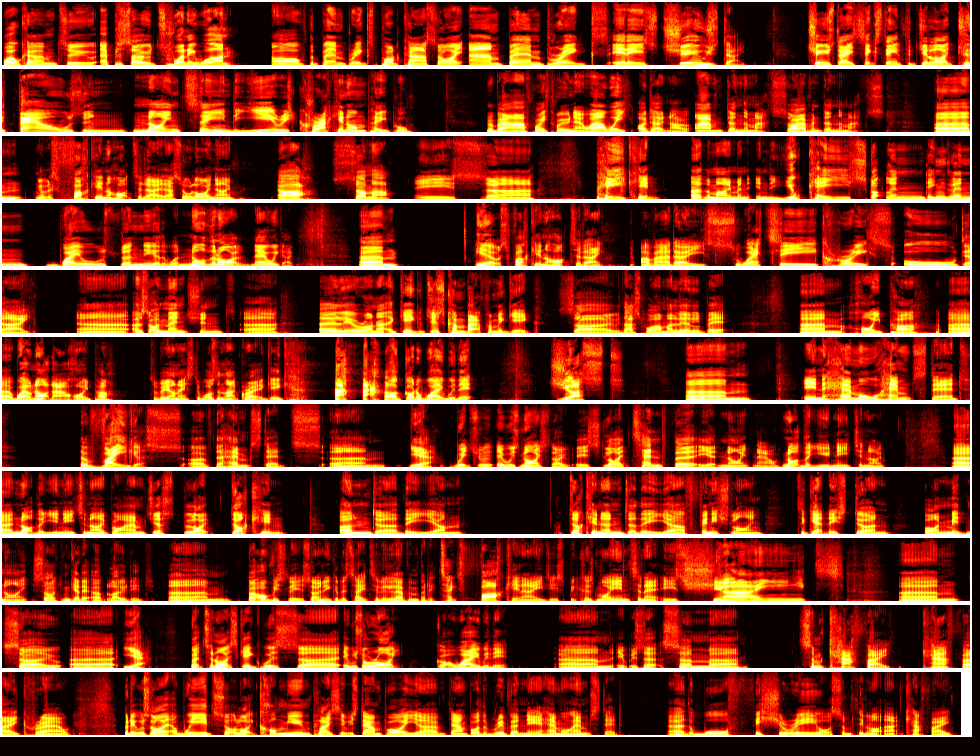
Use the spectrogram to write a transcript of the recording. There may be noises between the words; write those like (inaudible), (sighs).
Welcome to episode 21 of the Ben Briggs podcast. I am Ben Briggs. It is Tuesday, Tuesday, 16th of July, 2019. The year is cracking on, people. We're about halfway through now, are we? I don't know. I haven't done the maths. I haven't done the maths. Um, it was fucking hot today. That's all I know. Ah, oh, summer is uh, peaking at the moment in the UK, Scotland, England, Wales, and the other one, Northern Ireland. There we go. Um, yeah, it was fucking hot today. I've had a sweaty crease all day. Uh, as I mentioned uh, earlier on at a gig, just come back from a gig. So that's why I'm a little bit um, hyper. Uh, well, not that hyper, to be honest. It wasn't that great a gig. (laughs) I got away with it. Just. Um, in Hemel Hempstead, the Vegas of the Hempsteads. Um, yeah, which it was nice though. It's like ten thirty at night now. Not that you need to know. Uh, not that you need to know, but I'm just like ducking under the um, ducking under the uh, finish line to get this done by midnight so I can get it uploaded. Um, but obviously, it's only going to take till 11, but it takes fucking ages because my internet is shite. Um, so uh, yeah, but tonight's gig was uh, it was all right. Got away with it. Um, it was at some uh, some cafe cafe crowd, but it was like a weird sort of like commune place. It was down by uh, down by the river near Hemel Hempstead, uh, the Wharf Fishery or something like that cafe,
